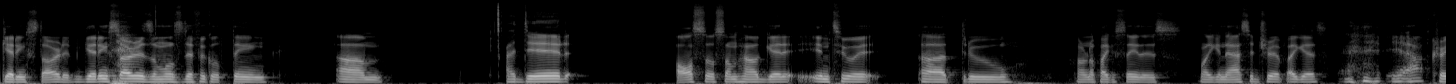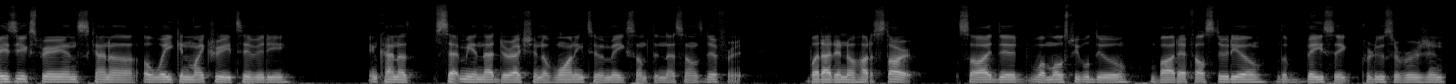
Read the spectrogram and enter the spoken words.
Getting started, getting started is the most difficult thing. Um, I did also somehow get into it uh, through. I don't know if I could say this, like an acid trip, I guess. yeah. crazy experience kind of awakened my creativity and kind of set me in that direction of wanting to make something that sounds different but i didn't know how to start so i did what most people do bought fl studio the basic producer version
